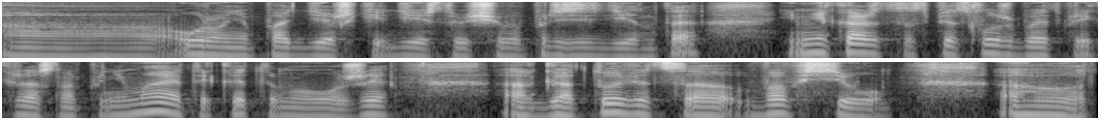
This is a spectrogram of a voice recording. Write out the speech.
уровня поддержки действующего президента. И мне кажется, спецслужбы это прекрасно понимают и к этому уже а, готовятся вовсю. Вот.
